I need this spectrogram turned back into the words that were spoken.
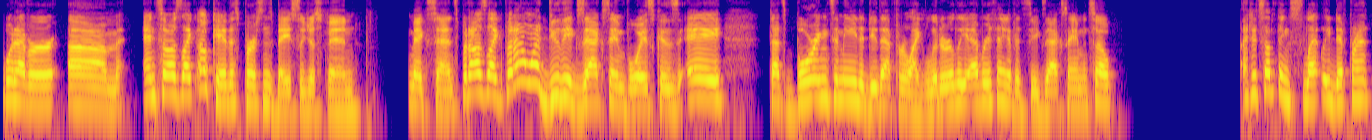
whatever. Um, and so I was like, okay, this person's basically just Finn. Makes sense. But I was like, but I don't want to do the exact same voice because A, that's boring to me to do that for like literally everything if it's the exact same. And so I did something slightly different.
